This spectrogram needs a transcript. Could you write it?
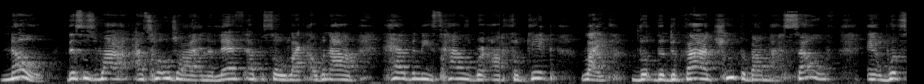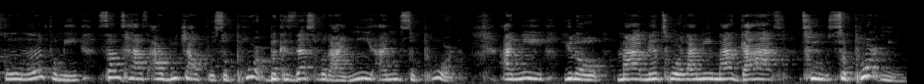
No, this is why I told y'all in the last episode, like when I'm having these times where I forget like the, the divine truth about myself and what's going on for me, sometimes I reach out for support because that's what I need. I need support. I need, you know, my mentors, I need my guides to support me.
